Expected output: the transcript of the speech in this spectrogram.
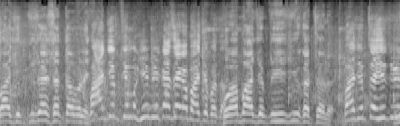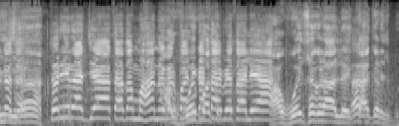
भाजपची जाय सत्ता म्हणायची भाजपची मग ही विकास आहे का भाजपचा हो भाजपची हीच विकास चालू आहे. भाजपचा हीच विकास हा. आहे तरी राज्यात आता महानगरपालिका होय, ताब्यात आल्या हा होय सगळं आलंय हा. काय करायचं पण?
